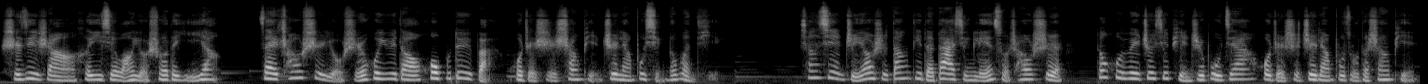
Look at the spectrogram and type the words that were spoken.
实际上和一些网友说的一样，在超市有时会遇到货不对版或者是商品质量不行的问题。”相信只要是当地的大型连锁超市，都会为这些品质不佳或者是质量不足的商品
